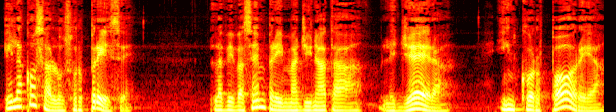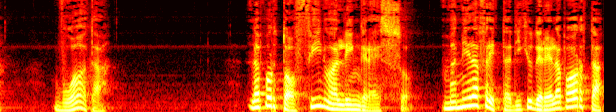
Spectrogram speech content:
e la cosa lo sorprese. L'aveva sempre immaginata leggera, incorporea, vuota. La portò fino all'ingresso, ma nella fretta di chiudere la porta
